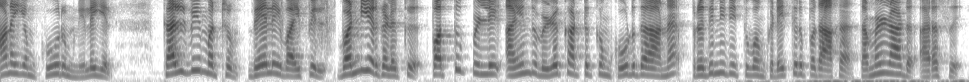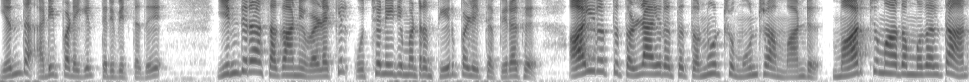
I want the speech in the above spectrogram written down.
ஆணையம் கூறும் நிலையில் கல்வி மற்றும் வேலைவாய்ப்பில் வன்னியர்களுக்கு பத்து புள்ளி ஐந்து விழுக்காட்டுக்கும் கூடுதலான பிரதிநிதித்துவம் கிடைத்திருப்பதாக தமிழ்நாடு அரசு எந்த அடிப்படையில் தெரிவித்தது? இந்திரா சகானி வழக்கில் உச்சநீதிமன்றம் தீர்ப்பளித்த பிறகு ஆயிரத்து தொள்ளாயிரத்து தொன்னூற்று மூன்றாம் ஆண்டு மார்ச் மாதம் முதல்தான்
